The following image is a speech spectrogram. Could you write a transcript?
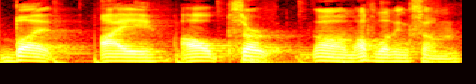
but I I'll start um, uploading some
